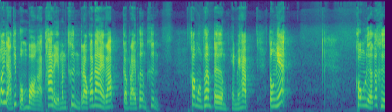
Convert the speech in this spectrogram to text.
ก็อย่างที่ผมบอกอะถ้าเหรียญมันขึ้น เราก็ได้รับกำไรเพิ่มขึ้น ข้อมูลเพิ่มเติมเห็นไหมครับ ตรงเนี้ยคงเหลือก็คือ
